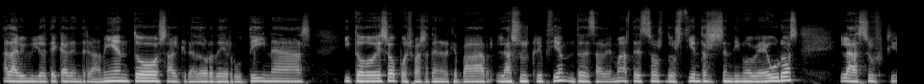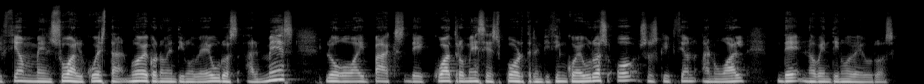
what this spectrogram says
a la biblioteca de entrenamientos, al creador de rutinas y todo eso, pues vas a tener que pagar la suscripción. Entonces, además de esos 269 euros, la suscripción mensual cuesta 9,99 euros al mes. Luego hay packs de 4 meses por 35 euros o suscripción anual de 99 euros.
